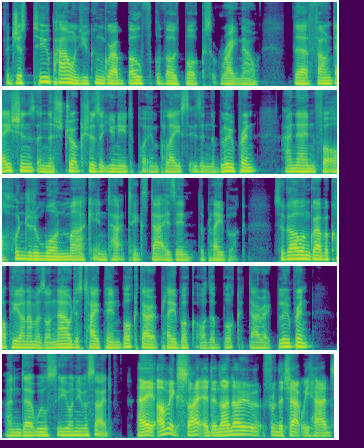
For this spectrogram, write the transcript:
For just £2, you can grab both of those books right now. The foundations and the structures that you need to put in place is in the blueprint. And then for 101 marketing tactics, that is in the playbook. So go and grab a copy on Amazon now. Just type in Book Direct Playbook or the Book Direct Blueprint and uh, we'll see you on the other side. Hey, I'm excited, and I know from the chat we had,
